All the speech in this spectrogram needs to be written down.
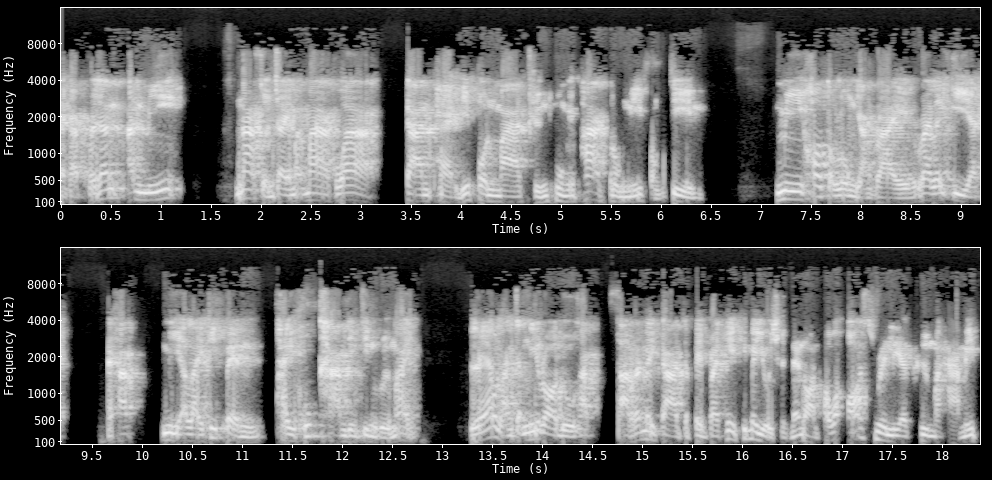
นะครับ เพราะฉะนั้นอันนี้น่าสนใจมากๆว่าการแผ่อิทธิพลมาถึงภูมิภาคตรงนี้ของจีน มีข้อตกลงอย่างไรรายละเอียดนะครับ มีอะไรที่เป็นภัยคุกคามจริง ๆ หรือไม่ แล้วหลังจากนี้รอดูครับสหรัฐอเมริกาจะเป็นประเทศที่ไม่อยู่เฉยแน่นอน เพราะว่าออสเตรเลียคือมหามิตร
